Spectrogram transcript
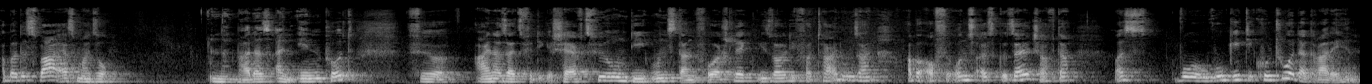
aber das war erstmal so. Und dann war das ein Input für einerseits für die Geschäftsführung, die uns dann vorschlägt, wie soll die Verteilung sein, aber auch für uns als Gesellschafter, was, wo, wo geht die Kultur da gerade hin?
